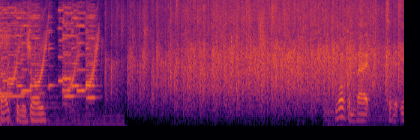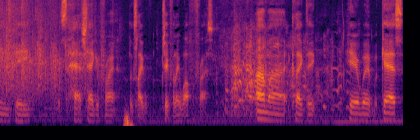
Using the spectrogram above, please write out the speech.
Back to the show. Welcome back to the EDP. It's the hashtag in front. Looks like Chick fil A waffle fries. I'm uh, Eclectic here with my guest,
